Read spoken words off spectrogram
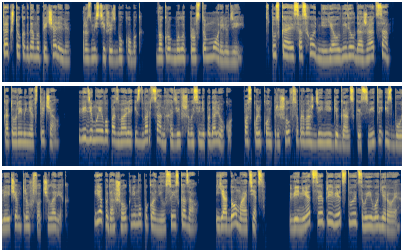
Так что, когда мы причалили, разместившись бок о бок, вокруг было просто море людей. Спускаясь со сходней, я увидел даже отца, который меня встречал. Видимо, его позвали из дворца, находившегося неподалеку, поскольку он пришел в сопровождении гигантской свиты из более чем трехсот человек. Я подошел к нему, поклонился и сказал, «Я дома, отец». «Венеция приветствует своего героя»,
